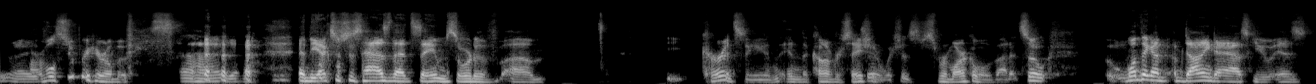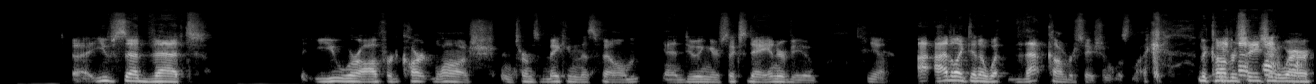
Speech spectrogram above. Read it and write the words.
right. Marvel superhero movies. Uh-huh, yeah. and the exorcist has that same sort of um, currency in, in the conversation sure. which is remarkable about it. So one thing i'm, I'm dying to ask you is uh, you've said that you were offered carte blanche in terms of making this film and doing your six day interview. Yeah. I- would like to know what that conversation was like. the conversation where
